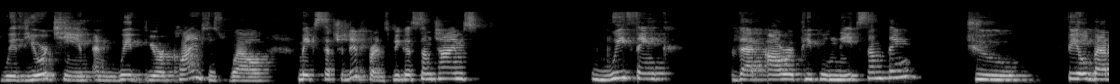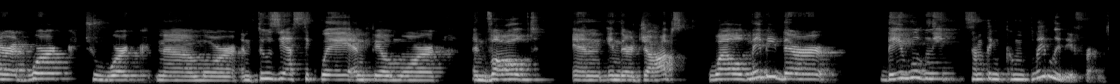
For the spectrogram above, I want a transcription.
with your team and with your clients as well makes such a difference because sometimes we think that our people need something to feel better at work, to work in a more enthusiastic way and feel more involved in, in their jobs. Well, maybe they're they will need something completely different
